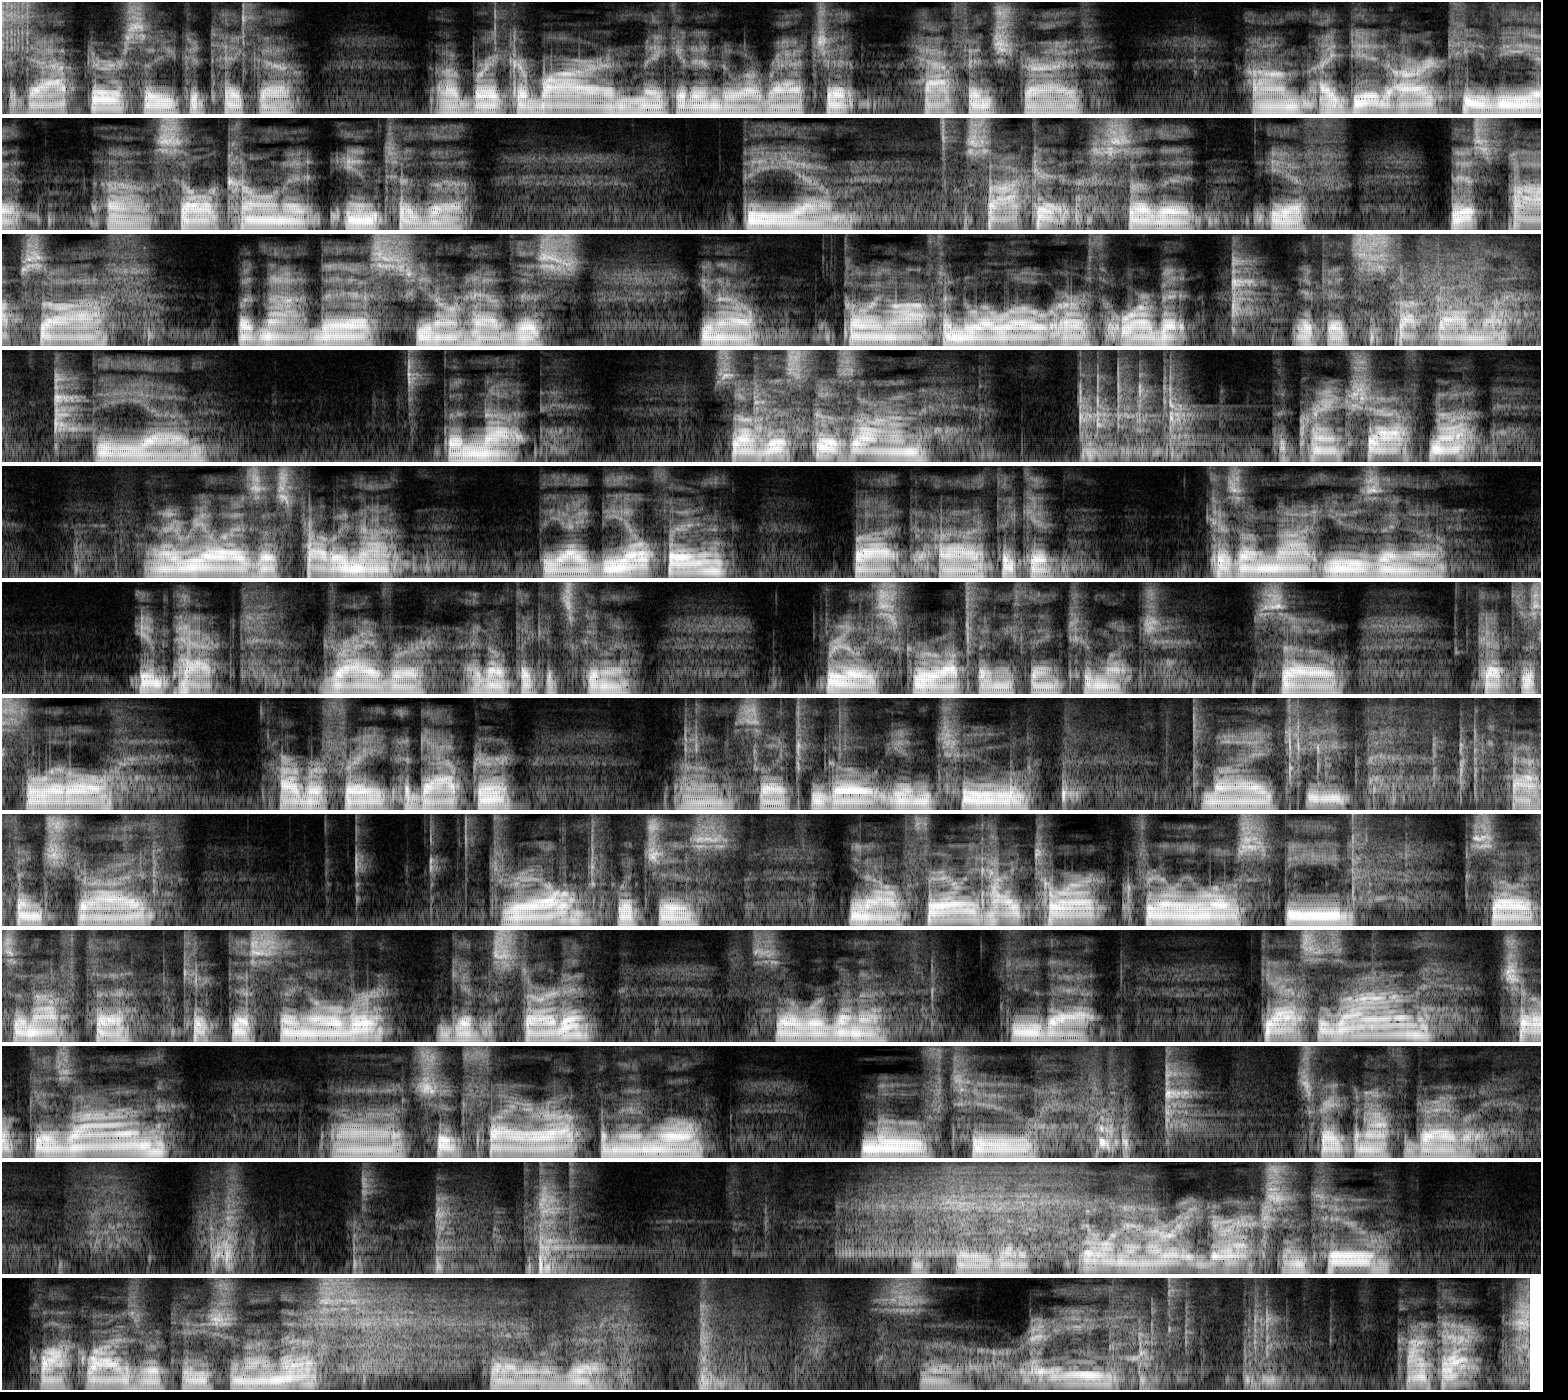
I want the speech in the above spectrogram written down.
adapter so you could take a, a breaker bar and make it into a ratchet half inch drive. Um, I did RTV it uh, silicone it into the the um, socket so that if this pops off but not this you don't have this you know going off into a low earth orbit if it's stuck on the the um, the nut. So this goes on the crankshaft nut and I realize that's probably not the ideal thing but uh, I think it because I'm not using a impact driver I don't think it's gonna really screw up anything too much. So got this little Harbor Freight adapter um, so I can go into my cheap half inch drive drill which is you know, fairly high torque, fairly low speed, so it's enough to kick this thing over and get it started. So we're going to do that. Gas is on, choke is on, uh, it should fire up, and then we'll move to scraping off the driveway. Make sure you get it going in the right direction too. Clockwise rotation on this. Okay, we're good. Uh, so, ready? Contact.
